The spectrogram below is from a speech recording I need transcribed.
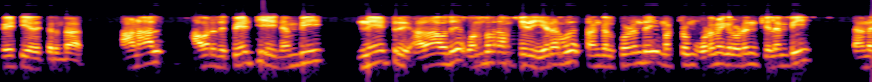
பேட்டி அளித்திருந்தார். ஆனால் அவரது பேட்டியை நம்பி நேற்று அதாவது ஒன்பதாம் தேதி இரவு தங்கள் குழந்தை மற்றும் உடைமைகளுடன் கிளம்பி அந்த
